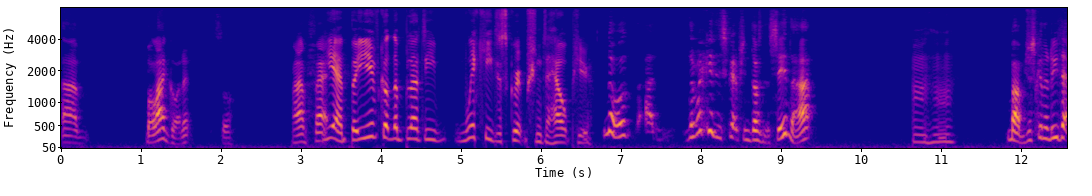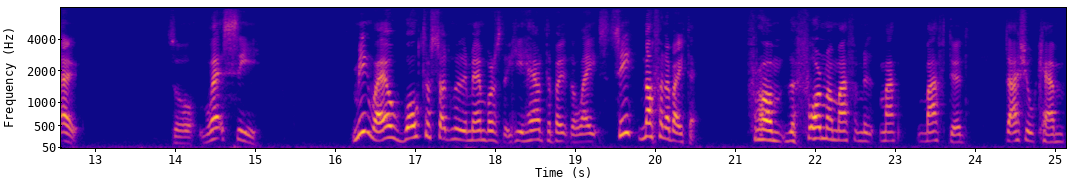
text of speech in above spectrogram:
Um, well, I got it, so I'm fit. Yeah, but you've got the bloody wiki description to help you. No, uh, the wiki description doesn't say that. Mm-hmm. But I'm just going to read it out. So let's see. Meanwhile, Walter suddenly remembers that he heard about the lights. See, nothing about it. From the former math, math, math dude, Dashiell Kim,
